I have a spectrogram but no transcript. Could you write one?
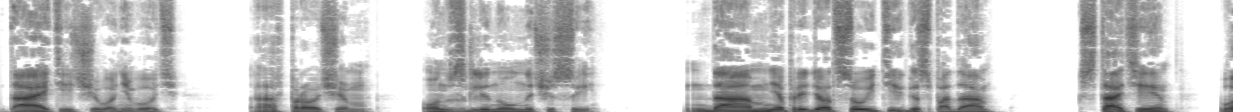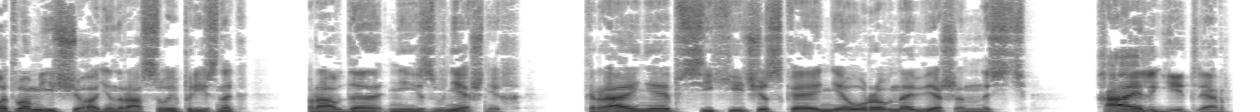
дайте чего-нибудь. А, впрочем, он взглянул на часы. «Да, мне придется уйти, господа. Кстати, вот вам еще один расовый признак, правда, не из внешних. Крайняя психическая неуравновешенность. Хайль Гитлер!»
